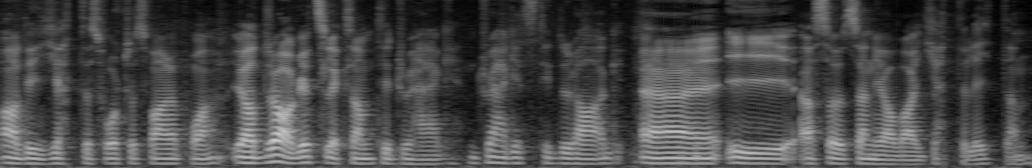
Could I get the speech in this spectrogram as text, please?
ja det är jättesvårt att svara på. Jag har dragits liksom till drag, dragits till drag, eh, i, alltså sen jag var jätteliten,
